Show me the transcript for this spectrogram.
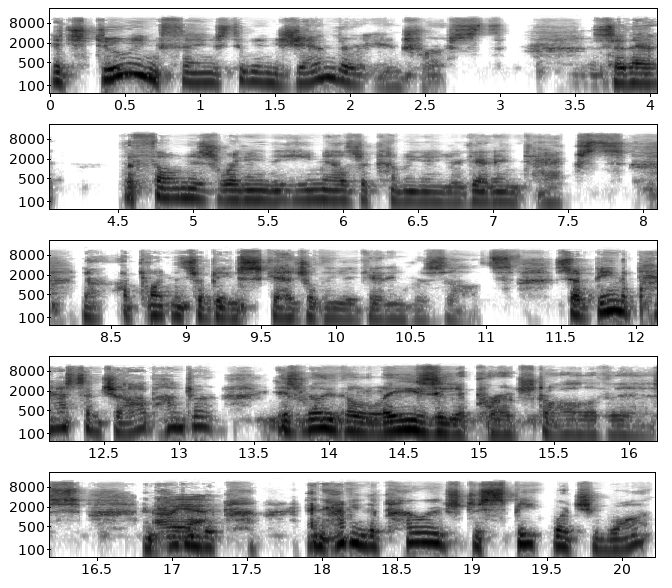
It's doing things to engender interest Mhm. so that the phone is ringing, the emails are coming in, you're getting texts, you know, appointments are being scheduled, and you're getting results. So being the passive job hunter is really the lazy approach to all of this, and Oh, having yeah. the and having the courage to speak what you want.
